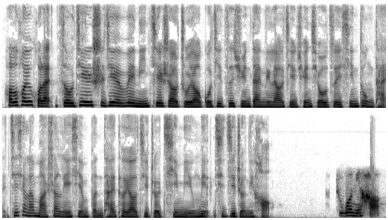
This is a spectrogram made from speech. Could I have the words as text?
好的，欢迎回来，走进世界，为您介绍主要国际资讯，带您了解全球最新动态。接下来马上连线本台特邀记者齐明明，齐记者你好，主播你好。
